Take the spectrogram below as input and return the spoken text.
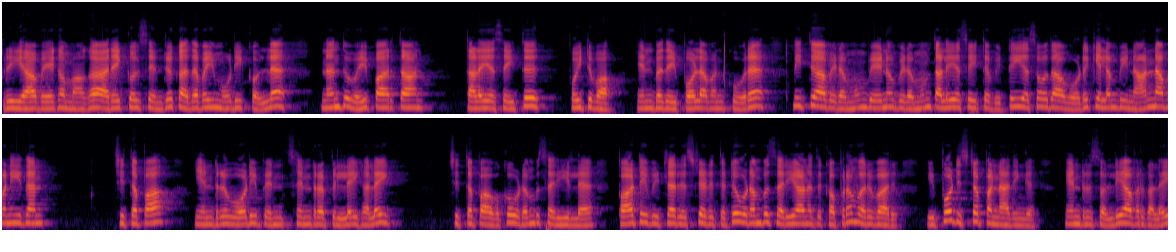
பிரியா வேகமாக அறைக்குள் சென்று கதவை மூடிக்கொள்ள நந்துவை பார்த்தான். தலையசைத்து போயிட்டு வா என்பதைப் போல் அவன் கூற நித்யாவிடமும் வேணுவிடமும் தலையசைத்து விட்டு யசோதாவோடு கிளம்பினான் நவநீதன். சித்தப்பா என்று ஓடி பெண் சென்ற பிள்ளைகளை சித்தப்பாவுக்கு உடம்பு சரியில்லை. பாட்டி வீட்டில் ரெஸ்ட் எடுத்துட்டு உடம்பு சரியானதுக்கு அப்புறம் வருவார். இப்போ டிஸ்டர்ப் பண்ணாதீங்க என்று சொல்லி அவர்களை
